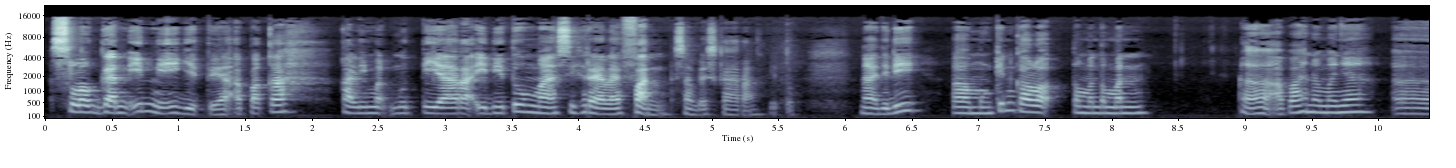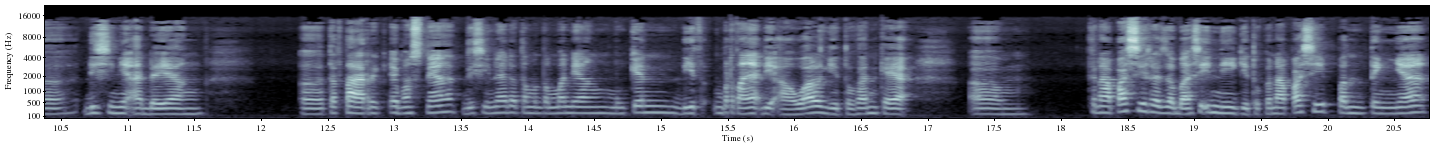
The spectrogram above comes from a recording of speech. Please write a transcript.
slogan ini gitu ya apakah kalimat mutiara ini tuh masih relevan sampai sekarang gitu? Nah jadi uh, mungkin kalau teman-teman uh, apa namanya uh, di sini ada yang uh, tertarik. Eh maksudnya di sini ada teman-teman yang mungkin di, bertanya di awal gitu kan kayak um, kenapa sih Reza bahas ini gitu? Kenapa sih pentingnya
